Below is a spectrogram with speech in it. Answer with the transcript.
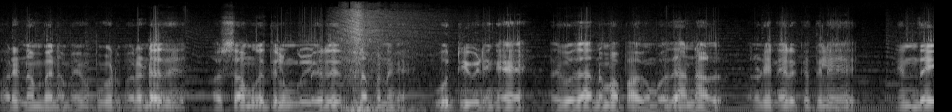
அவரை நம்ப நம்மை ஒப்பு கொடுப்பார் ரெண்டாவது அவர் சமூகத்தில் உங்கள் இருதயத்தை என்ன பண்ணுங்க? ஊற்றி விடுங்க. அதுக்கு உதாரணமாக பார்க்கும்போது அன்னால் தன்னுடைய நெருக்கத்திலே நிந்தை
